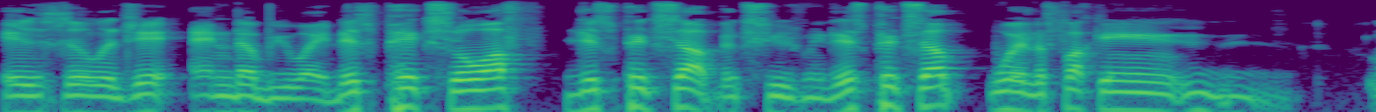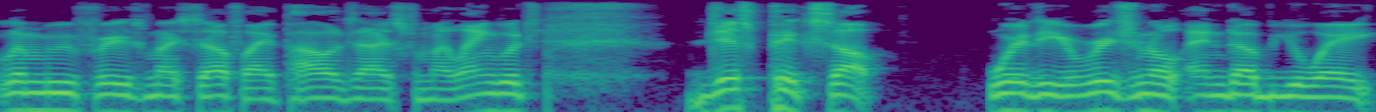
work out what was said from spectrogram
is the legit NWA. This picks off, this picks up, excuse me, this picks up where the fucking let me rephrase myself. I apologize for my language. This picks up where the original NWA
